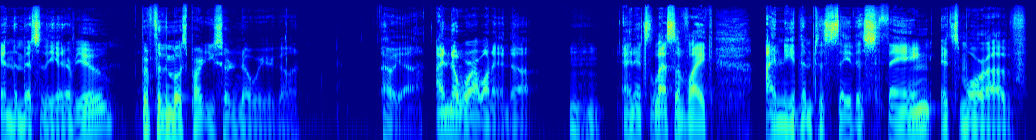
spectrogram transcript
in the midst of the interview. But for the most part, you sort of know where you're going. Oh yeah, I know where I want to end up, mm-hmm. and it's less of like I need them to say this thing. It's more of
